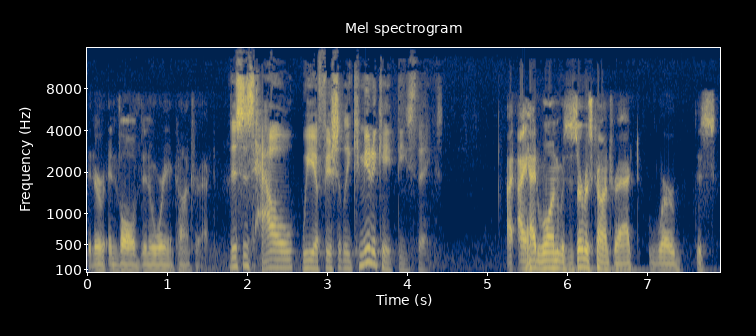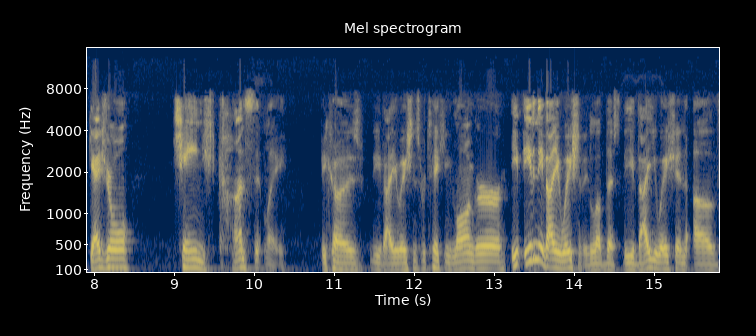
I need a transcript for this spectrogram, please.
that are involved in awarding a contract. This is how we officially communicate these things. I, I had one was a service contract where the schedule changed constantly because the evaluations were taking longer. E- even the evaluation, I love this, the evaluation of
